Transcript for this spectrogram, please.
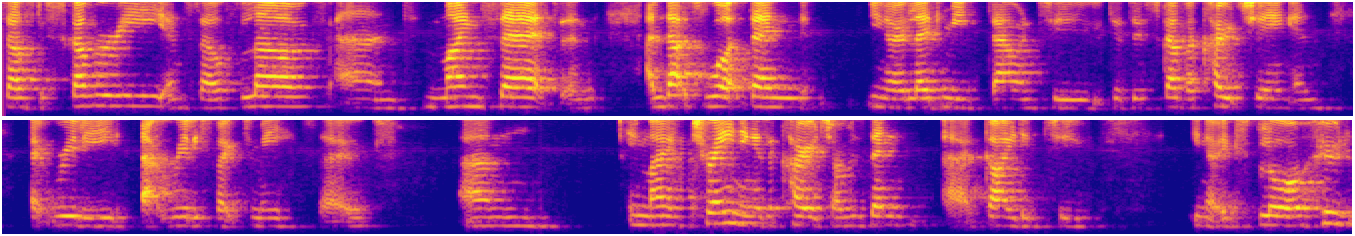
self-discovery and self-love and mindset. And and that's what then you know led me down to to discover coaching. And it really that really spoke to me. So um, in my training as a coach, I was then uh, guided to you know explore who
